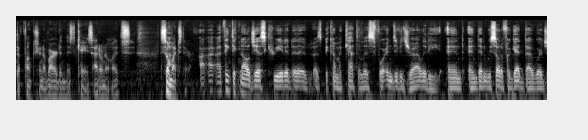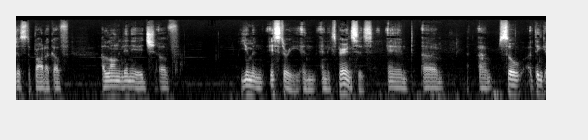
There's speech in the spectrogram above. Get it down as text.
the function of art in this case. I don't know. It's so much there. I, I think technology has created, a, has become a catalyst for individuality, and and then we sort of forget that we're just the product of a long lineage of human history and, and experiences, and um, um, so I think,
